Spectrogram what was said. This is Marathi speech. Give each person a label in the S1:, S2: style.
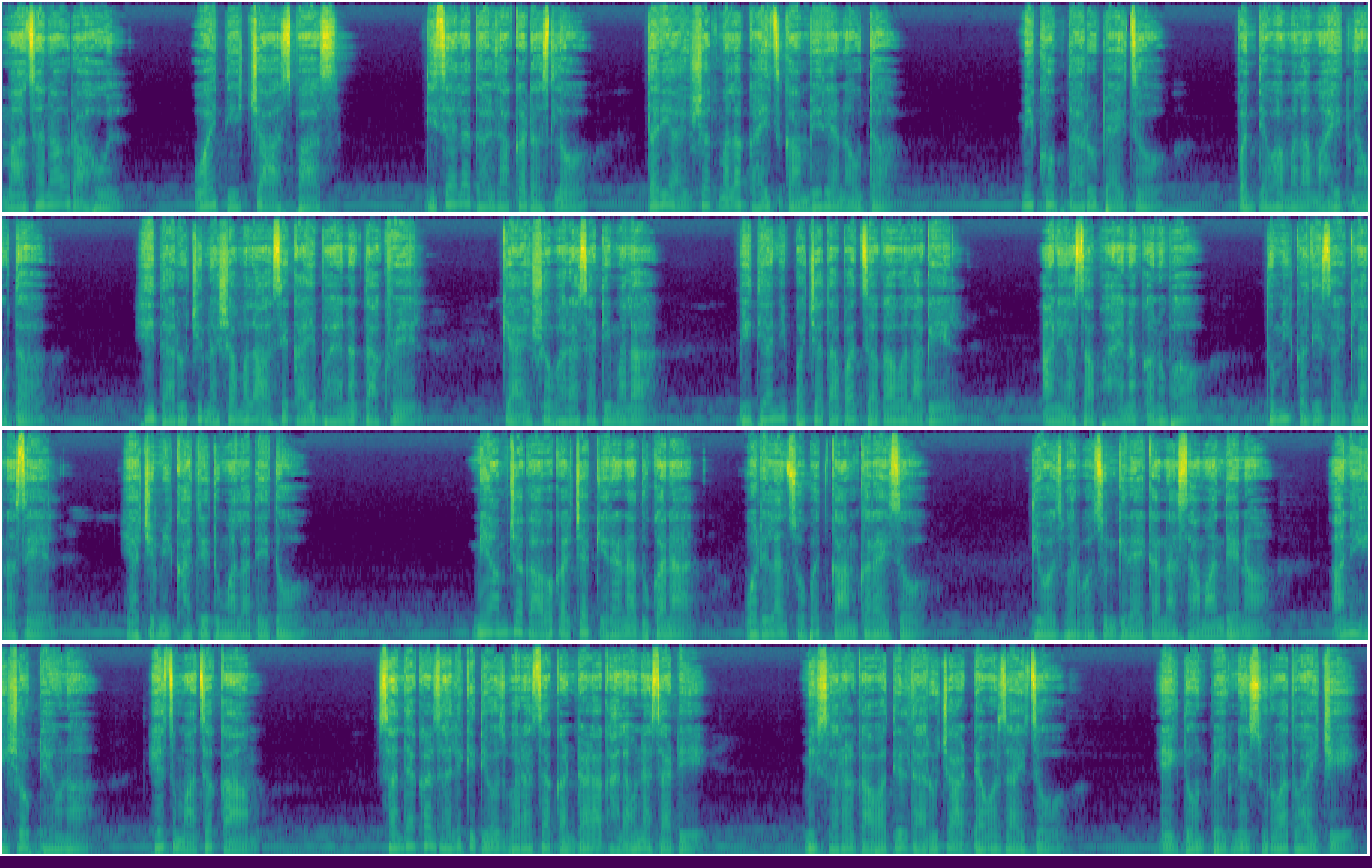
S1: माझं नाव राहुल. वय तीसच्या आसपास. दिसायला धडधाकट असलो तरी आयुष्यात मला काहीच गांभीर्य नव्हतं. मी खूप दारू प्यायचो पण तेव्हा मला माहीत नव्हतं. ही दारूची नशा मला असे काही भयानक दाखवेल की आयुष्यभरासाठी मला भीती आणि पश्चातापात जगावं लागेल. आणि असा भयानक अनुभव तुम्ही कधीच ऐकला नसेल याची मी खात्री तुम्हाला देतो. मी आमच्या गावाकडच्या किराणा दुकानात वडिलांसोबत काम करायचो. दिवसभर बसून गिरायकांना सामान देणं आणि हिशोब ठेवणं हेच माझं काम. संध्याकाळ झाली की दिवसभराचा कंटाळा घालवण्यासाठी मी सरळ गावातील दारूच्या अड्ड्यावर जायचो. एक दोन पेगने सुरुवात व्हायची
